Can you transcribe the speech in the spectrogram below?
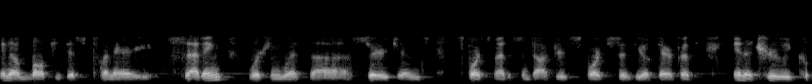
in a multidisciplinary setting, working with uh, surgeons, sports medicine doctors, sports physiotherapists in a truly co-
